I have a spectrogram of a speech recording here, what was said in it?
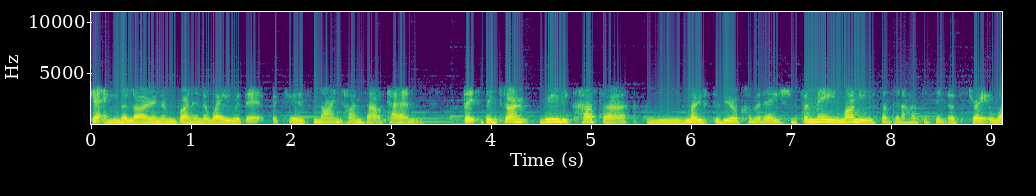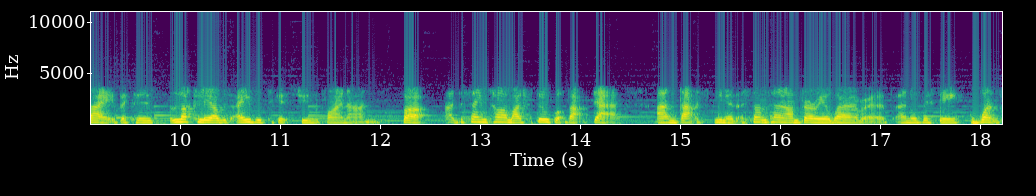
getting the loan and running away with it because nine times out of ten they, they don't really cover most of your accommodation. For me, money was something I had to think of straight away because luckily I was able to get student finance, but at the same time, I've still got that debt. And that's, you know, that's something I'm very aware of. And obviously, once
